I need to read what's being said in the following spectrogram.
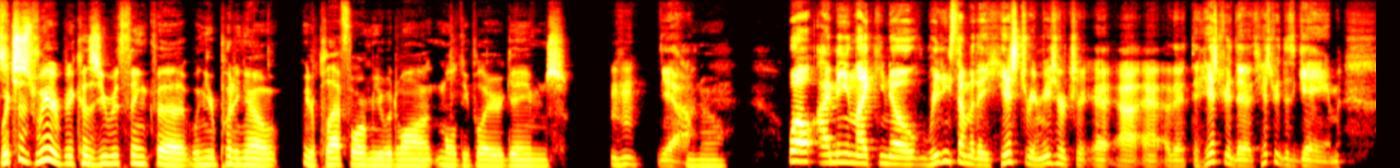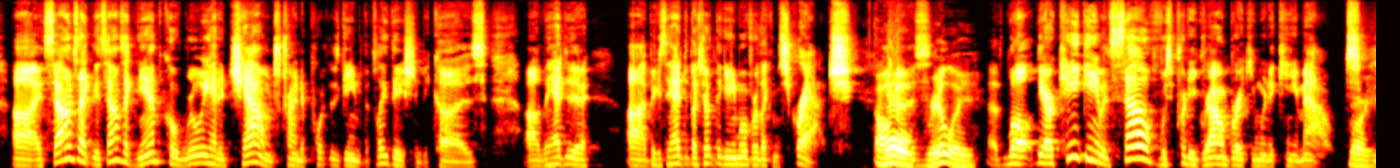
Which is weird because you would think that when you're putting out your platform, you would want multiplayer games. hmm yeah. You know. Well, I mean, like you know, reading some of the history and research, uh, uh, uh, the, the history of the history of this game, uh, it sounds like it sounds like Namco really had a challenge trying to port this game to the PlayStation because uh, they had to uh, because they had to like start the game over like from scratch. Oh, Because- really? Uh, well, the arcade game itself was pretty groundbreaking when it came out. Right.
